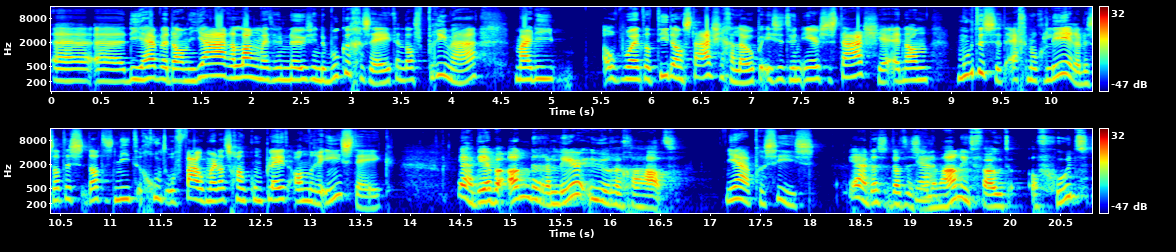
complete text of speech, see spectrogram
eh, eh, die hebben dan jarenlang met hun neus in de boeken gezeten en dat is prima. Maar die, op het moment dat die dan stage gaan lopen, is het hun eerste stage en dan moeten ze het echt nog leren. Dus dat is, dat is niet goed of fout, maar dat is gewoon een compleet andere insteek. Ja, die hebben andere leeruren gehad. Ja, precies. Ja, dat is, dat is Ja. helemaal niet fout of goed.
